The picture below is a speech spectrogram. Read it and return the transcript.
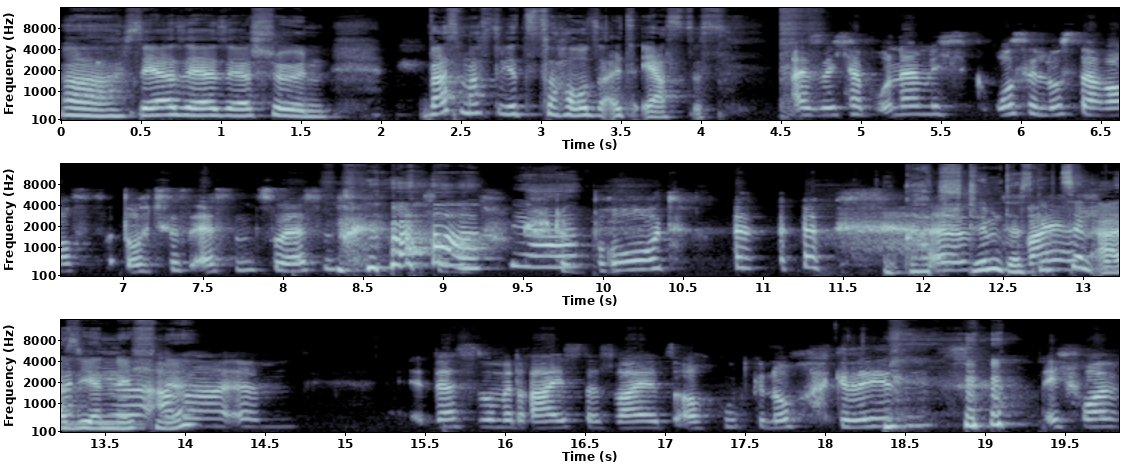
Ah, sehr, sehr, sehr schön. Was machst du jetzt zu Hause als erstes? Also ich habe unheimlich große Lust darauf, deutsches Essen zu essen. so ja. Stück Brot. oh Gott, stimmt, das gibt's ja in Asien hier, nicht, ne? Aber ähm, das so mit Reis, das war jetzt auch gut genug gewesen. ich freue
